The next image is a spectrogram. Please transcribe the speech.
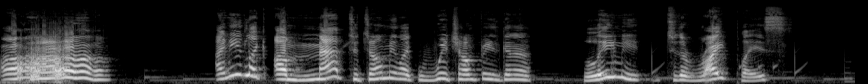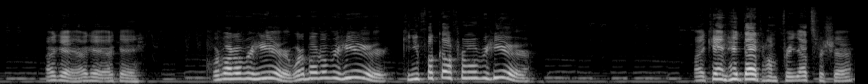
Uh, I need, like, a map to tell me, like, which Humphrey is gonna lead me to the right place. Okay, okay, okay. What about over here? What about over here? Can you fuck off from over here? I can't hit that Humphrey, that's for sure.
